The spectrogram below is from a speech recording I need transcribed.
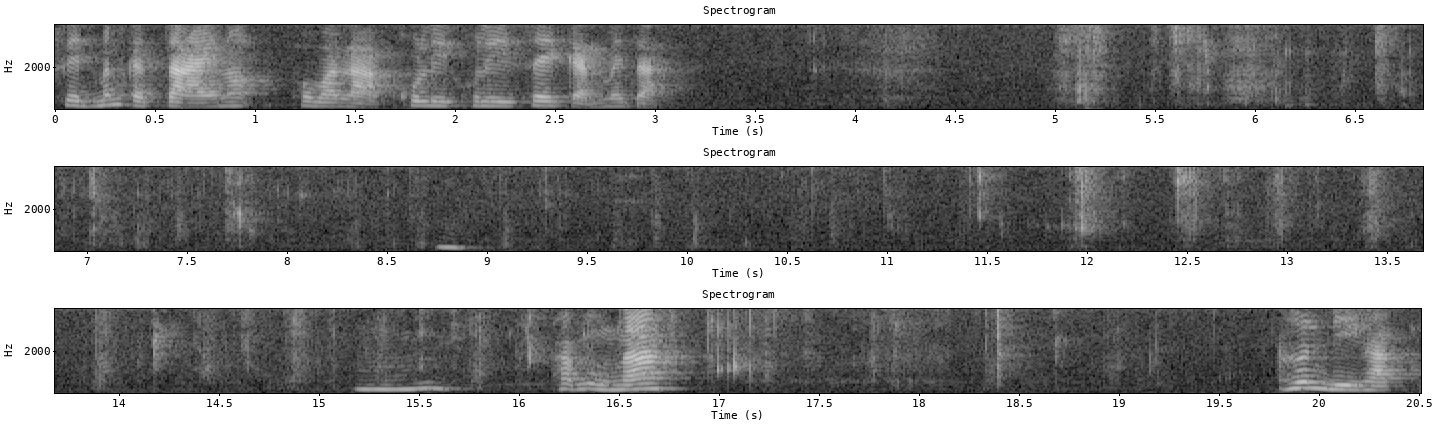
เส้นมันกระจายเนาะ เพราะว่าหลากโคเลโคเลใส่กันไหมจ้ะอืมผักหนุ่มนะเฮิ่นดีครับ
